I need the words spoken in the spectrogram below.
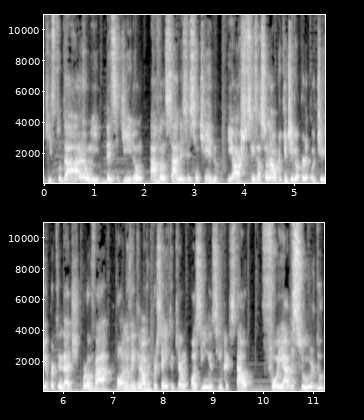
que estudaram e decidiram avançar nesse sentido. E eu acho sensacional, porque eu tive a eu tive a oportunidade de provar pó 99%, que é um pozinho assim, cristal. Foi absurdo,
